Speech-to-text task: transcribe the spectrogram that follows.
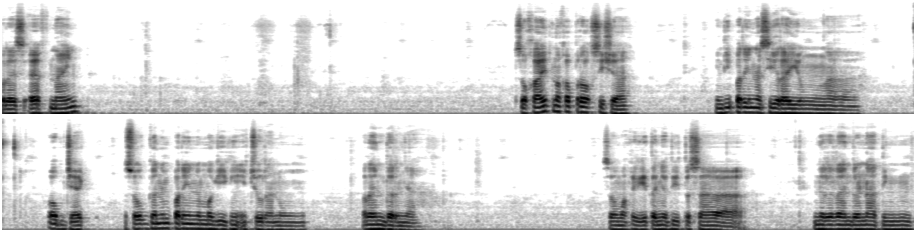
Press F9. So kahit naka-proxy siya, hindi pa rin nasira yung ah, object. So ganun pa rin yung magiging itsura nung render niya. So makikita nyo dito sa nire-render nating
